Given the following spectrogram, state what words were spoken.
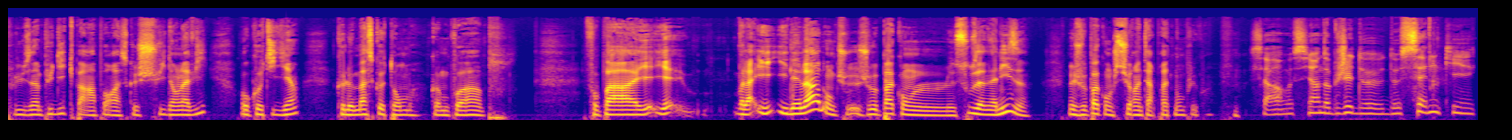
plus impudique par rapport à ce que je suis dans la vie, au quotidien, que le masque tombe. Comme quoi, faut pas. voilà, il, est là, donc je, je veux pas qu'on le sous-analyse, mais je veux pas qu'on le surinterprète non plus. C'est aussi un objet de, scène qui,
